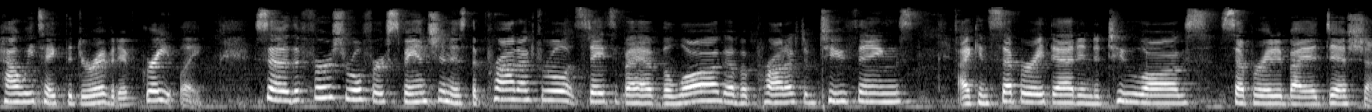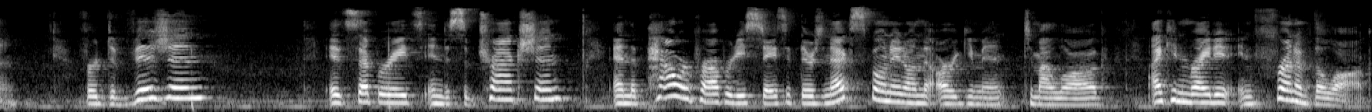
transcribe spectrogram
how we take the derivative greatly. So the first rule for expansion is the product rule. It states if I have the log of a product of two things, I can separate that into two logs separated by addition. For division, it separates into subtraction. And the power property states if there's an exponent on the argument to my log, I can write it in front of the log.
